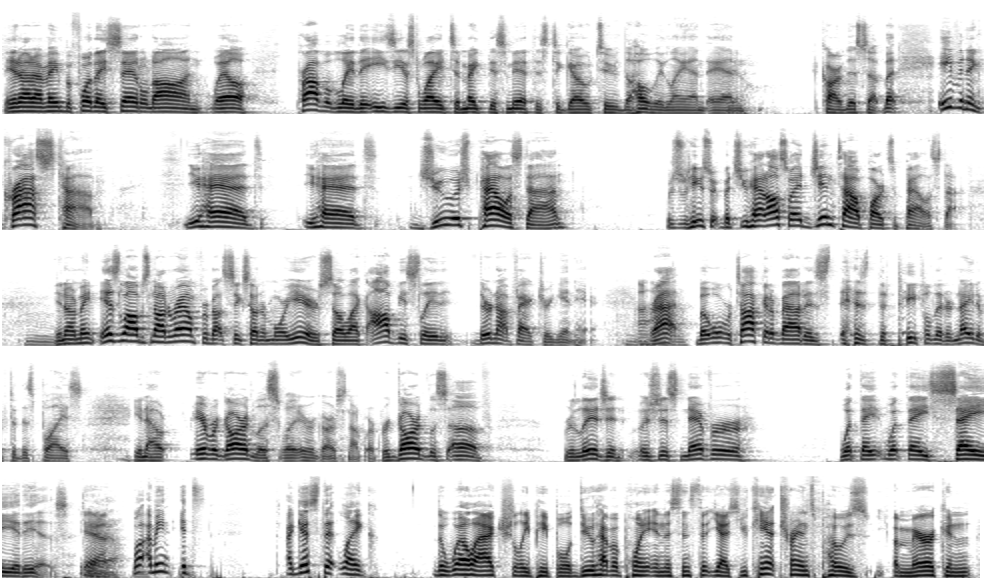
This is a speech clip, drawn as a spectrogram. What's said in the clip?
You know what I mean? Before they settled on, well, probably the easiest way to make this myth is to go to the Holy Land and carve this up. But even in Christ's time, you had you had Jewish Palestine, which was he was, but you had also had Gentile parts of Palestine. You know what I mean? Islam's not around for about 600 more years, so like obviously they're not factoring in here. Uh-huh. Right? But what we're talking about is is the people that are native to this place. You know, irregardless, well, irregardless not a word. Regardless of religion, was just never what they what they say it is. you Yeah. know? Well, I mean, it's I guess that like the well actually people do have a point in the sense that yes, you can't transpose American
